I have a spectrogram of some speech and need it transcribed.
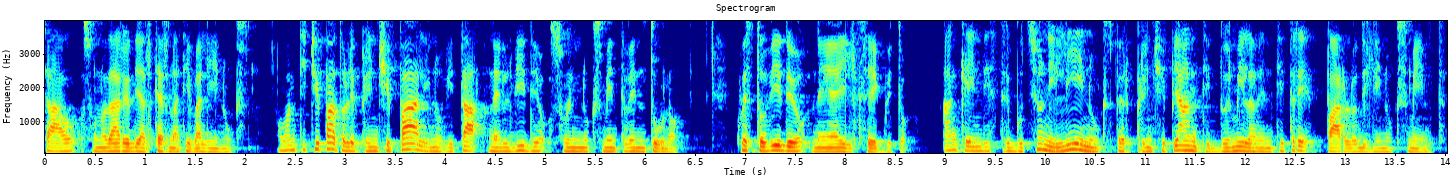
Ciao, sono Dario di Alternativa Linux. Ho anticipato le principali novità nel video su Linux Mint 21. Questo video ne è il seguito. Anche in distribuzioni Linux per principianti 2023 parlo di Linux Mint.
